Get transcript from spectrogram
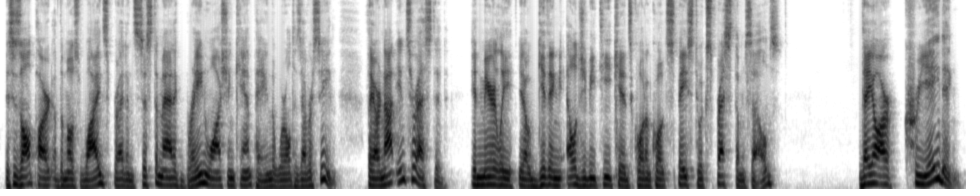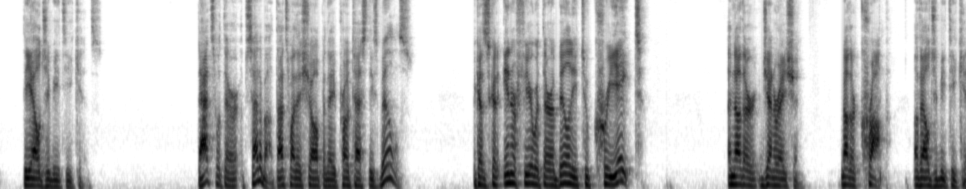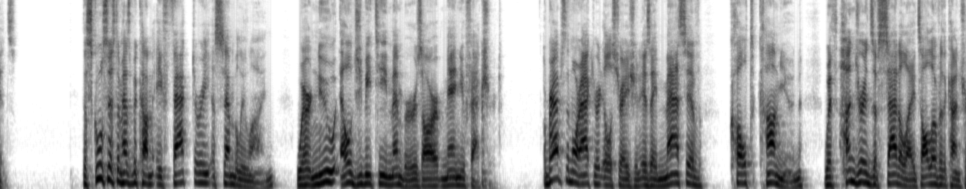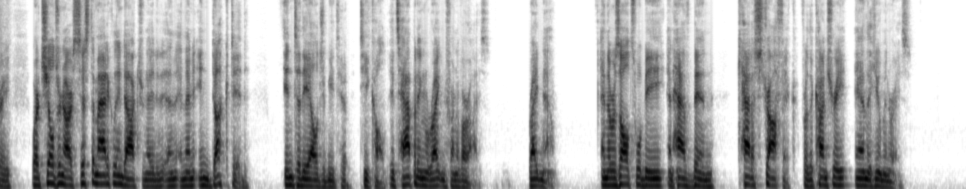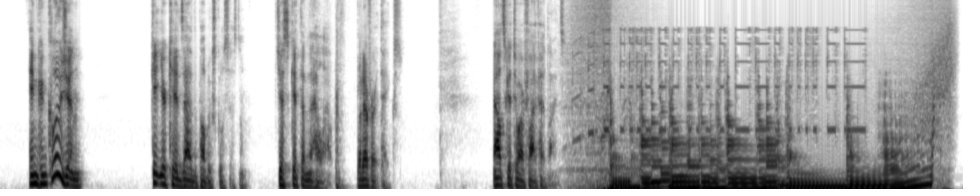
This is all part of the most widespread and systematic brainwashing campaign the world has ever seen. They are not interested in merely, you know, giving LGBT kids quote unquote space to express themselves. They are creating the LGBT kids. That's what they're upset about. That's why they show up and they protest these bills. Because it's going to interfere with their ability to create another generation, another crop of LGBT kids. The school system has become a factory assembly line where new LGBT members are manufactured. Or perhaps the more accurate illustration is a massive cult commune with hundreds of satellites all over the country where children are systematically indoctrinated and, and then inducted into the LGBT cult. It's happening right in front of our eyes, right now. And the results will be and have been catastrophic for the country and the human race. In conclusion, get your kids out of the public school system. Just get them the hell out, whatever it takes. Now let's get to our five headlines.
